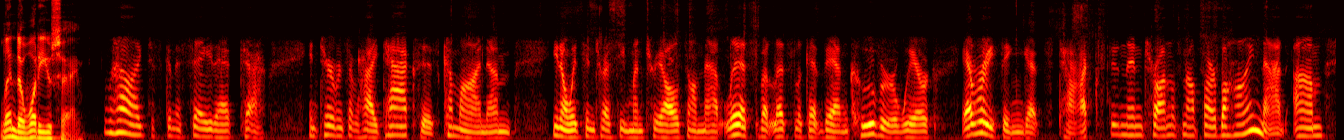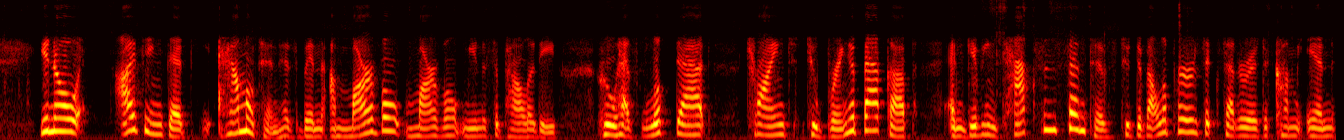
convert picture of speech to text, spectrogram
Linda, what do you say? Well, I'm just going to say that uh, in terms of high taxes, come on. Um, you know, it's interesting Montreal's on that list, but let's look at Vancouver, where everything gets taxed, and then Toronto's not far behind that. Um, you know, I think that Hamilton has been a marvel, marvel municipality who has looked at trying to bring it back up and giving tax incentives to developers, et cetera, to come in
